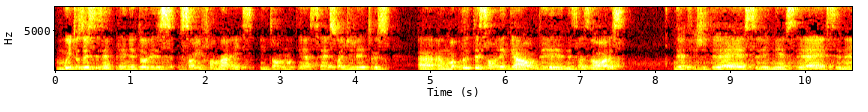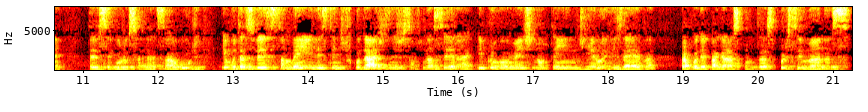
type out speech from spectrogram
muitos desses empreendedores são informais, então não têm acesso a direitos, a uh, uma proteção legal de, nessas horas, de FGTS, INSS, né, Teleseguro Saúde, e muitas vezes também eles têm dificuldades na gestão financeira e provavelmente não têm dinheiro em reserva para poder pagar as contas por semanas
